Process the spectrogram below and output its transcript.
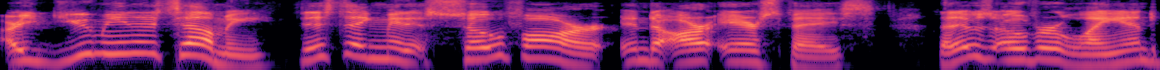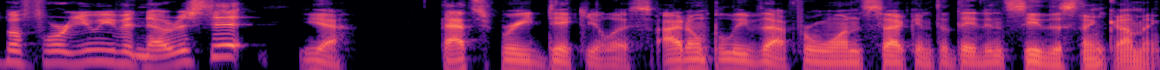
Are you, you mean to tell me this thing made it so far into our airspace that it was over land before you even noticed it? Yeah, that's ridiculous. I don't believe that for one second that they didn't see this thing coming.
